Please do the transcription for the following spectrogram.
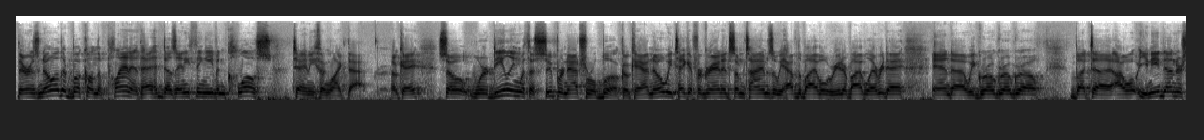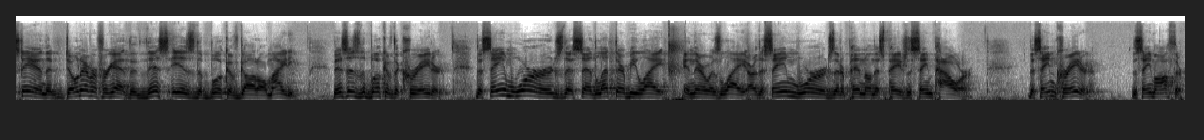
There is no other book on the planet that does anything even close to anything like that. Okay? So we're dealing with a supernatural book. Okay? I know we take it for granted sometimes that we have the Bible, we read our Bible every day, and uh, we grow, grow, grow. But uh, you need to understand that don't ever forget that this is the book of God Almighty. This is the book of the Creator. The same words that said, Let there be light, and there was light, are the same words that are penned on this page, the same power, the same Creator, the same author.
